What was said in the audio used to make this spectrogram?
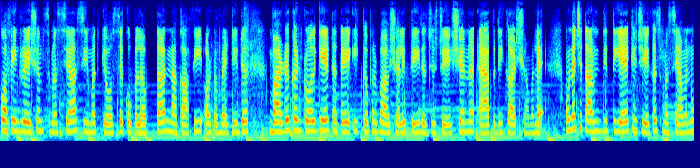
ਕਨਫਿਗਰੇਸ਼ਨ ਸਮੱਸਿਆ ਸੀਮਤ ਕਿਓਸਕ ਉਪਲਬਧਤਾ ਨਾਕਾਫੀ ਆਟੋਮੇਟਿਡ ਬਾਰਡਰ ਕੰਟਰੋਲ ਗੇਟ ਅਤੇ ਇੱਕ ਪ੍ਰਭਾਵਸ਼ਾਲੀ ਪ੍ਰੀ ਰਜਿਸਟ੍ਰੇਸ਼ਨ ਐਪ ਦੀ ਘਾਟ ਸ਼ਾਮਲ ਹੈ। ਉਹਨਾਂ ਚੇਤਾਵਨੀ ਦਿੱਤੀ ਹੈ ਕਿ ਜੇਕਰ ਸਮੱਸਿਆਵਾਂ ਨੂੰ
